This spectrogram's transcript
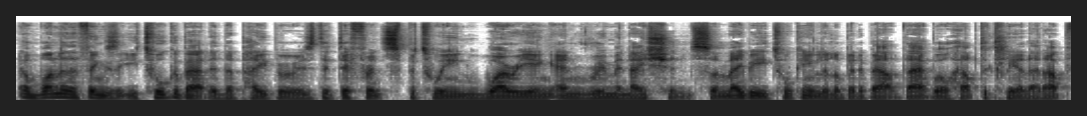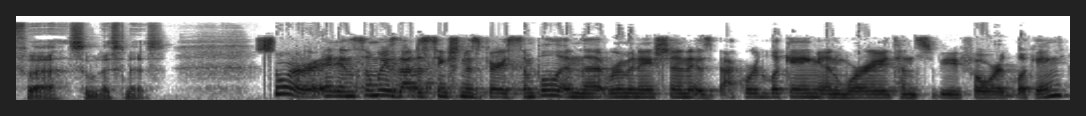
And one of the things that you talk about in the paper is the difference between worrying and rumination. So maybe talking a little bit about that will help to clear that up for some listeners. Sure. In some ways, that distinction is very simple in that rumination is backward looking and worry tends to be forward looking.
